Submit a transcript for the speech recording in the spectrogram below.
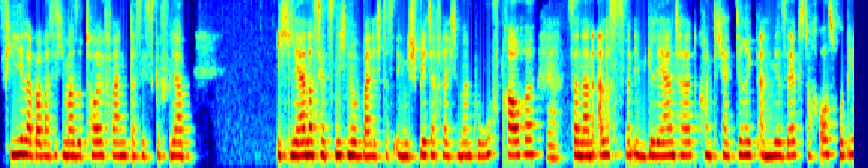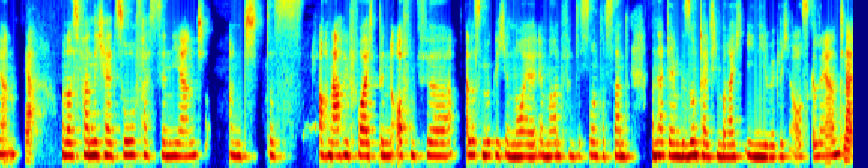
viel, aber was ich immer so toll fand, dass ich das Gefühl habe, ich lerne das jetzt nicht nur, weil ich das irgendwie später vielleicht in meinem Beruf brauche, ja, sondern alles, was man irgendwie gelernt hat, konnte ich halt direkt an mir selbst auch ausprobieren. ja. Und das fand ich halt so faszinierend. Und das auch nach wie vor, ich bin offen für alles mögliche Neue immer und finde das so interessant. Man hat ja im gesundheitlichen Bereich eh nie wirklich ausgelernt. Nein.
